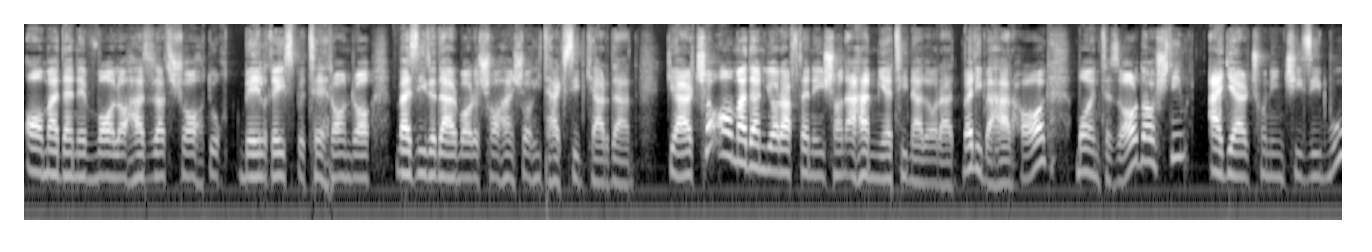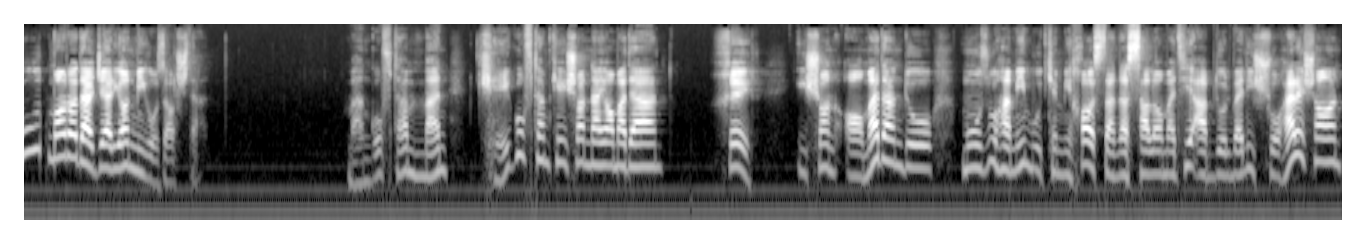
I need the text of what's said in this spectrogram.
آمدن والا حضرت شاه دخت بلقیس به تهران را وزیر دربار شاهنشاهی تکسیب کردند. گرچه آمدن یا رفتن ایشان اهمیتی ندارد ولی به هر حال ما انتظار داشتیم اگر چون این چیزی بود ما را در جریان میگذاشتند. من گفتم من کی گفتم که ایشان نیامدند؟ خیر ایشان آمدند و موضوع همین بود که می‌خواستند از سلامتی عبدالولی شوهرشان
